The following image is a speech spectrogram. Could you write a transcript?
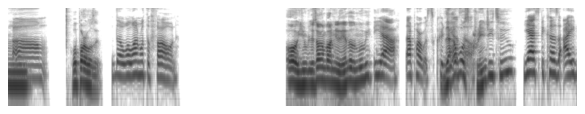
Mm, Um, what part was it? the one with the phone. Oh, you, you're talking about near the end of the movie? Yeah, that part was cringy. that as was hell. cringy too. Yes, because I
